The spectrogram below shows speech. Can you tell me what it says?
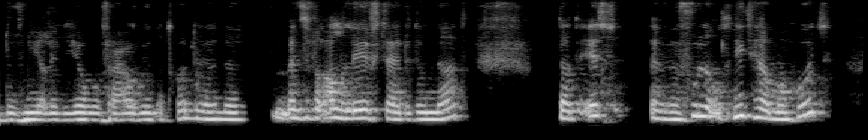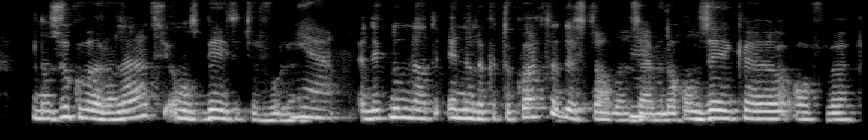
dus niet alleen de jonge vrouwen doen dat hoor, de, de mensen van alle leeftijden doen dat. Dat is, eh, we voelen ons niet helemaal goed. En dan zoeken we een relatie om ons beter te voelen. Ja. En ik noem dat innerlijke tekorten. Dus dan eh, zijn we nog onzeker of we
